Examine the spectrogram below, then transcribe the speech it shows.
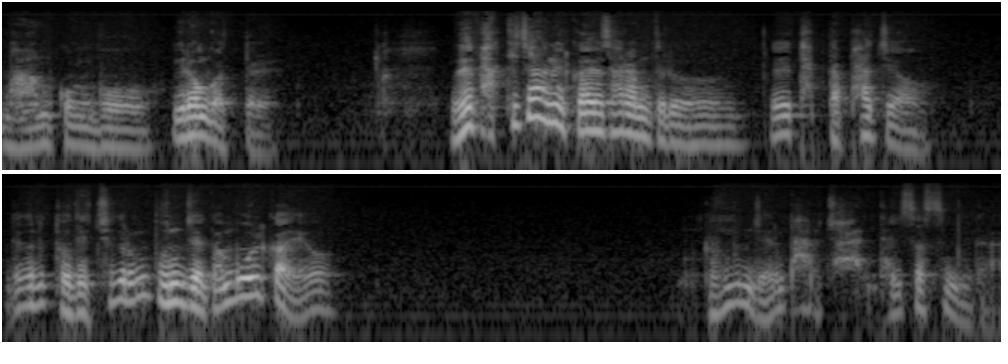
마음 공부, 이런 것들. 왜 바뀌지 않을까요, 사람들은? 왜 답답하죠. 근데 도대체 그럼 문제가 뭘까요? 그 문제는 바로 저한테 있었습니다.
